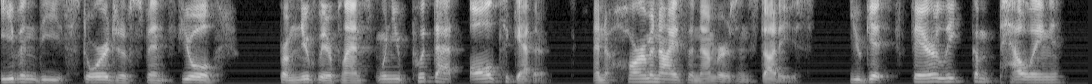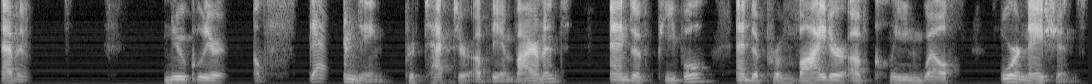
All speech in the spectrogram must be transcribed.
even the storage of spent fuel from nuclear plants, when you put that all together and harmonize the numbers and studies, you get fairly compelling evidence. Nuclear outstanding protector of the environment and of people and a provider of clean wealth for nations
